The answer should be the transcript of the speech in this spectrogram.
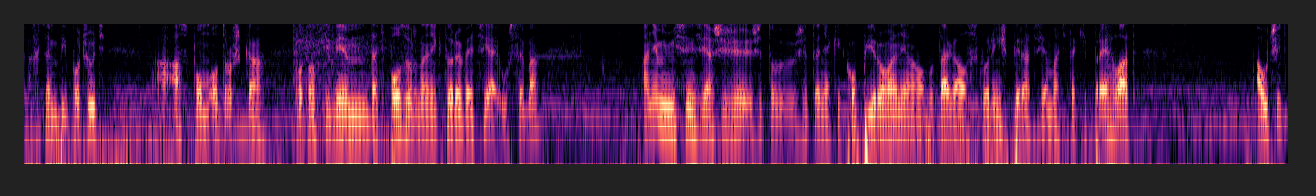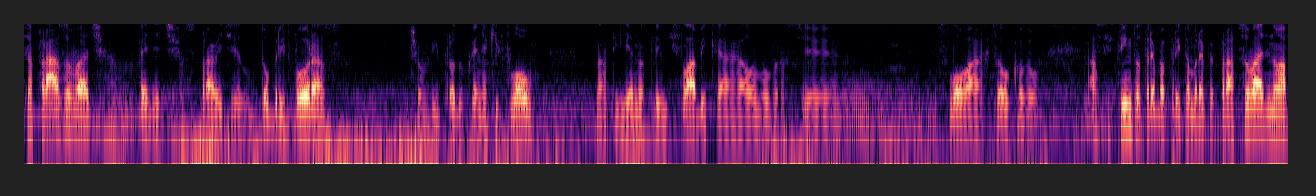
a chcem vypočuť a aspoň o troška potom si viem dať pozor na niektoré veci aj u seba. A nemyslím si až, že, že, to, že to je nejaké kopírovanie alebo tak, ale skôr inšpirácia, mať taký prehľad a učiť sa frázovať, vedieť spraviť dobrý dôraz, čo vyprodukuje nejaký flow na tých jednotlivých slabikách alebo proste slovách celkovo. Asi s týmto treba pri tom repe pracovať, no a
